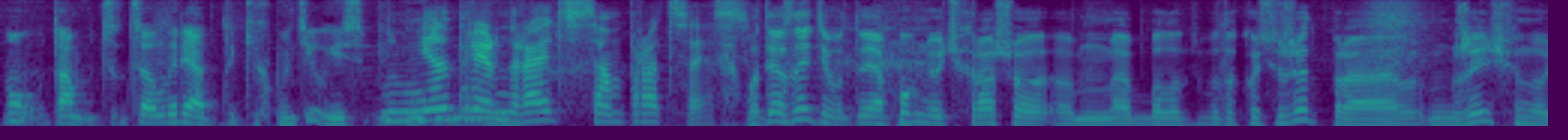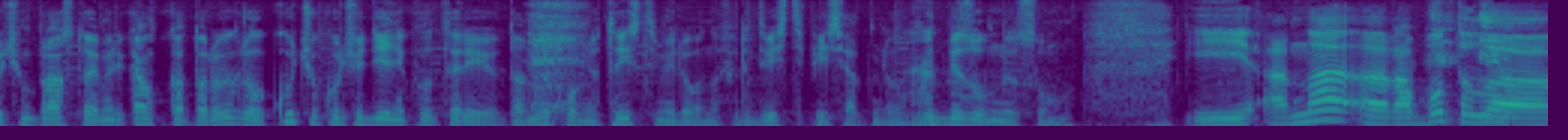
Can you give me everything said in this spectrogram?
Ну, там целый ряд таких мотивов. Есть, Ну, мне, например, нравится сам процесс. Вот я, знаете, вот я помню очень хорошо, м, был, был такой сюжет про женщину очень простую, американку, которая выиграла кучу-кучу денег в лотерею. Там, не помню, 300 миллионов или 250 миллионов. какую-то безумную сумму. И она э, работала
